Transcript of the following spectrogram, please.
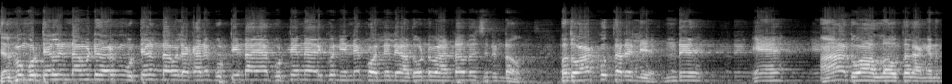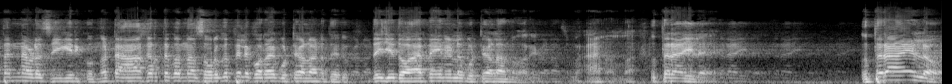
ചിലപ്പം കുട്ടികൾ ഉണ്ടാവാൻ വേണ്ടി അവർക്ക് കുട്ടികൾ ഉണ്ടാവില്ല കാരണം കുട്ടി ഉണ്ടായാൽ കുട്ടി തന്നെ ആയിരിക്കും നിന്നെ കൊല്ലല്ലേ അതുകൊണ്ട് വേണ്ടാന്ന് വെച്ചിട്ടുണ്ടാവും. അപ്പൊ ദ്വാക്ക് ഉത്തരല്ലേ? ഉണ്ട്. ഏ? ആ ദ്വാ അള്ളാഹുത്തല അങ്ങനെ തന്നെ അവിടെ സ്വീകരിക്കും. എന്നിട്ട് ആഹർത്ത് കൊന്ന സ്വർഗത്തിൽ കുറെ കുട്ടികളാണ് തരും. ഇത് ഈ ദ്വാരതയിലുള്ള കുട്ടികളാന്ന് പറയും. ഉത്തരായില്ലേ? ഉത്തരായല്ലോ?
